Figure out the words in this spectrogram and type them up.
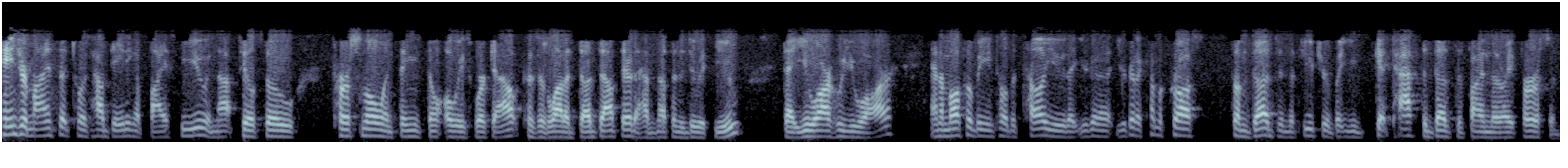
Change your mindset towards how dating applies to you and not feel so personal when things don't always work out because there's a lot of duds out there that have nothing to do with you, that you are who you are. And I'm also being told to tell you that you're gonna you're gonna come across some duds in the future, but you get past the duds to find the right person.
